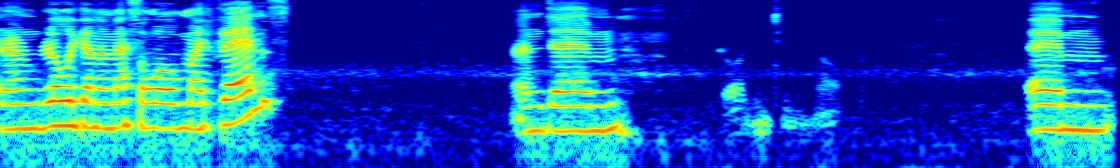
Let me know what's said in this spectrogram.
And I'm really to miss a lot of my friends. And, um, um,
